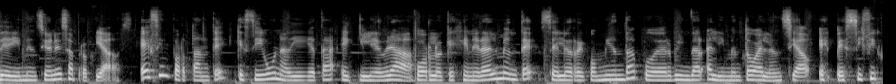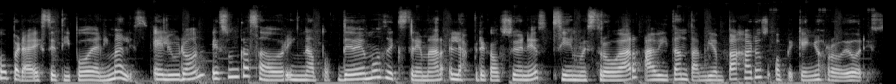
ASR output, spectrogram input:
de dimensiones apropiadas. Es importante que siga una dieta equilibrada, por lo que generalmente se le recomienda poder brindar alimento balanceado, específico para este tipo de animales. El hurón es un cazador innato. Debemos de extremar las precauciones si en nuestro hogar habitan también pájaros o pequeños roedores.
